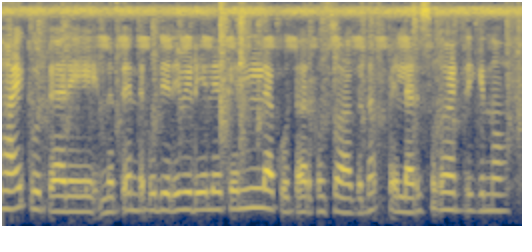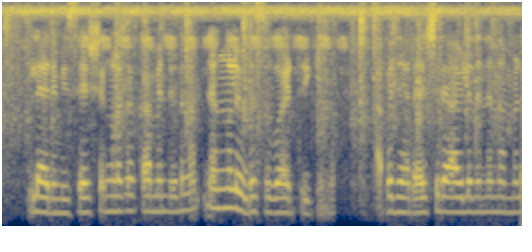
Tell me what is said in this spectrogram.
ഹായ് കൂട്ടുകാരെ ഇന്നത്തെ എന്റെ പുതിയൊരു വീഡിയോയിലേക്ക് എല്ലാ കൂട്ടുകാർക്കും സ്വാഗതം. അപ്പോൾ എല്ലാവരും സുഖമായിട്ടിരിക്കുന്നു? എല്ലാവരും വിശേഷങ്ങളൊക്കെ കമന്റ് ഇടണം. ഞങ്ങളിവിടെ സുഖമായിട്ടിരിക്കുന്നു. അപ്പോൾ ഞായറാഴ്ച രാവിലെ തന്നെ നമ്മൾ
